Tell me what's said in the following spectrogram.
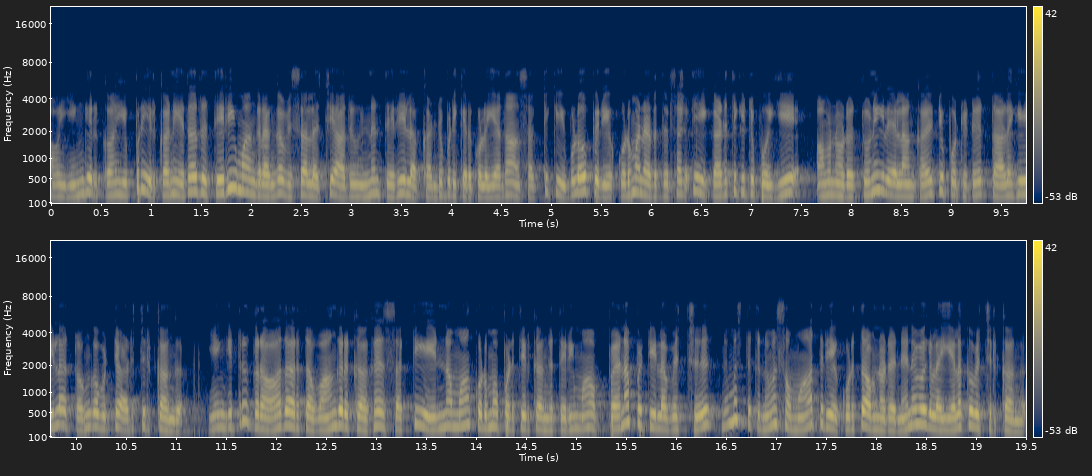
அவன் எங்கே இருக்கான் எப்படி இருக்கான்னு ஏதாவது தெரியுமாங்கிறாங்க விசாலாச்சி அது இன்னும் தெரியல. கண்டுபிடிக்கிறக்குள்ளேயே தான் சக்திக்கு இவ்வளோ பெரிய குடும்பம் நடந்துரு சக்தியை கடத்திக்கிட்டு போய் அவனோட துணிகளை எல்லாம் கழட்டி போட்டுட்டு தலைகீழ தொங்க விட்டு அடிச்சிருக்காங்க. என்கிட்ட இருக்கிற ஆதாரத்தை வாங்குறதுக்காக சக்தியை என்னமா குடும்பப்படுத்தியிருக்காங்க தெரியுமா? பெணப்பெட்டியில் வச்சு நிமிஷத்துக்கு நிமிஷம் மாத்திரையை கொடுத்து அவனோட நினைவுகளை இழக்க வச்சிருக்காங்க.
